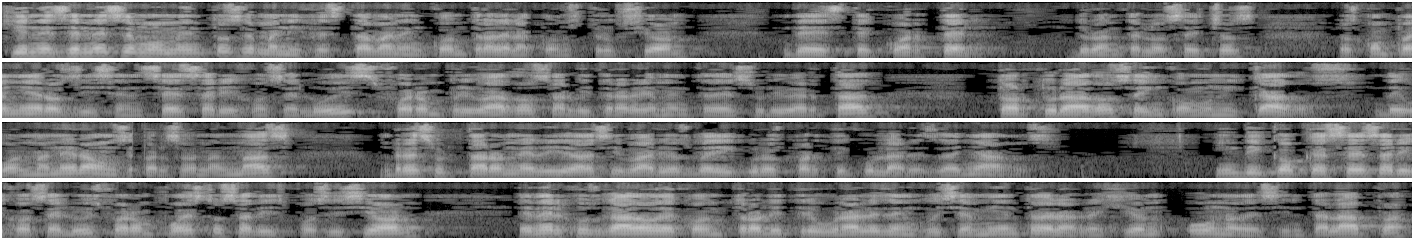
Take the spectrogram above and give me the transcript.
quienes en ese momento se manifestaban en contra de la construcción de este cuartel. Durante los hechos, los compañeros, dicen César y José Luis, fueron privados arbitrariamente de su libertad, torturados e incomunicados. De igual manera, 11 personas más resultaron heridas y varios vehículos particulares dañados. Indicó que César y José Luis fueron puestos a disposición en el Juzgado de Control y Tribunales de Enjuiciamiento de la Región 1 de Cintalapa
